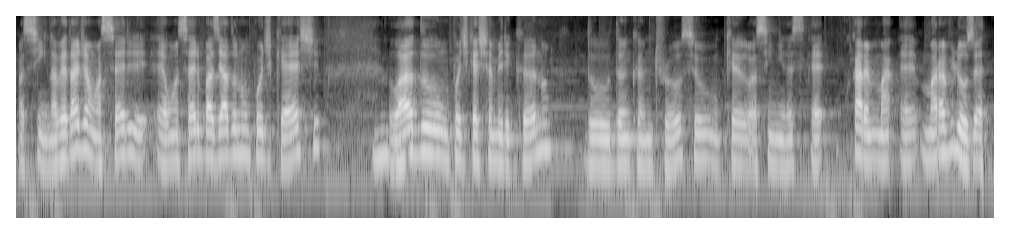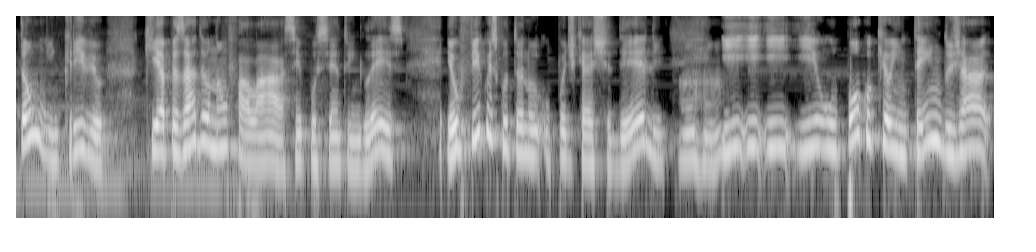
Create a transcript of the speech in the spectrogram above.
Assim, na verdade é uma série. É uma série baseada num podcast. Uhum. Lá do um podcast americano, do Duncan Trussell, que assim, é, é, cara, é maravilhoso. É tão incrível que, apesar de eu não falar 100% inglês, eu fico escutando o podcast dele uhum. e, e, e, e, o pouco que eu entendo já,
